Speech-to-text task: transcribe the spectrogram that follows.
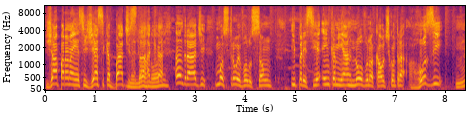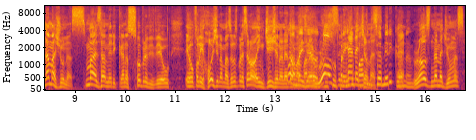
Já a paranaense Jéssica Batistaca. Andrade mostrou evolução e parecia encaminhar novo nocaute contra Rose Namajunas. Mas a americana sobreviveu. Eu falei Rose Namajunas, parecendo uma indígena, né? Não, da mas é, de Namajunas. ser americana. É, Rose Namajunas.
